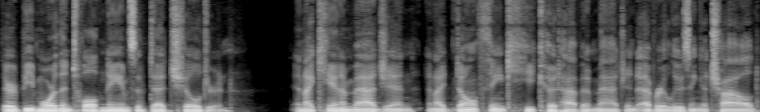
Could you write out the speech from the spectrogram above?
There would be more than 12 names of dead children. And I can't imagine, and I don't think he could have imagined ever losing a child.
